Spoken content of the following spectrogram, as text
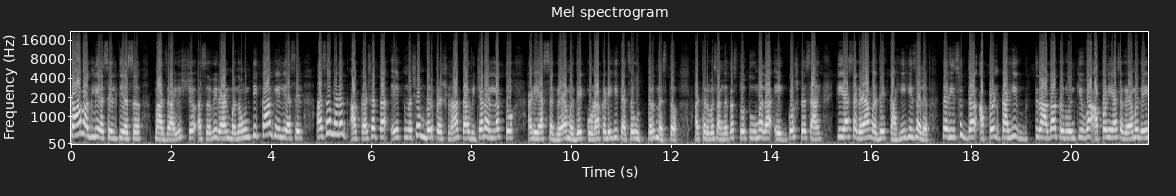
का वागली असेल ती असं? माझं आयुष्य असं विराण बनवून ती का गेली असेल? असं म्हणत आकाश आता एक न शंभर प्रश्न आता विचारायला लागतो आणि या सगळ्यामध्ये कोणाकडेही त्याचं उत्तर नसतं. अथर्व सांगत असतो तू मला एक गोष्ट सांग की या सगळ्यामध्ये काहीही झालं तरी सुद्धा आपण काही रागा करून किंवा आपण या सगळ्यामध्ये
